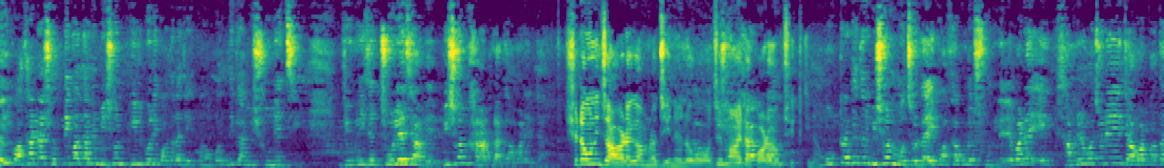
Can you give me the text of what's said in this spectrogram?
ওই কথাটা সত্যি কথা আমি ভীষণ ফিল করি কথাটা যে কখন থেকে আমি শুনেছি যে উনি যে চলে যাবে ভীষণ খারাপ লাগে আমার এটা। সেটা উনি যাওয়ার আগে আমরা জেনে নেব যে মা এটা করা উচিত কিনা। মুখটার ভেতরে ভীষণ মোচড় দেয় এই কথাগুলো শুনলে। এবারে সামনের বছরে যাওয়ার কথা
